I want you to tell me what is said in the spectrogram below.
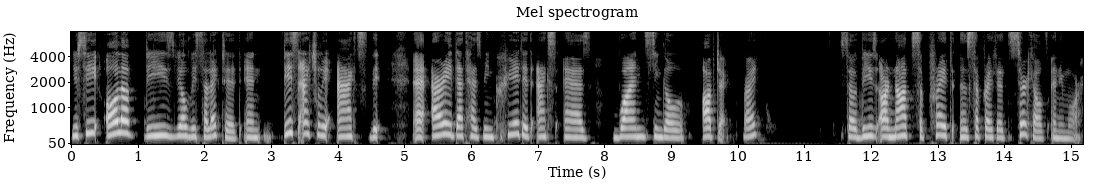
you see all of these will be selected and this actually acts, the uh, array that has been created acts as one single object, right? So these are not separate, uh, separated circles anymore.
